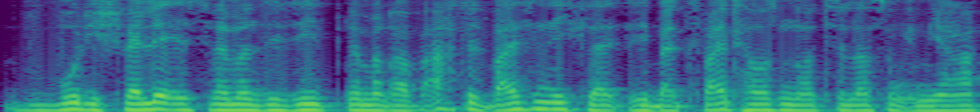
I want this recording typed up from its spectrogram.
wo die Schwelle ist, wenn man sie sieht, wenn man darauf achtet, weiß ich nicht, vielleicht ist sie bei 2000 Neuzulassungen im Jahr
